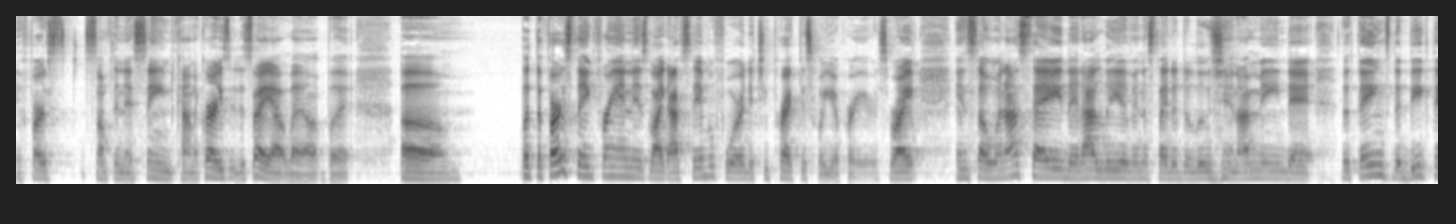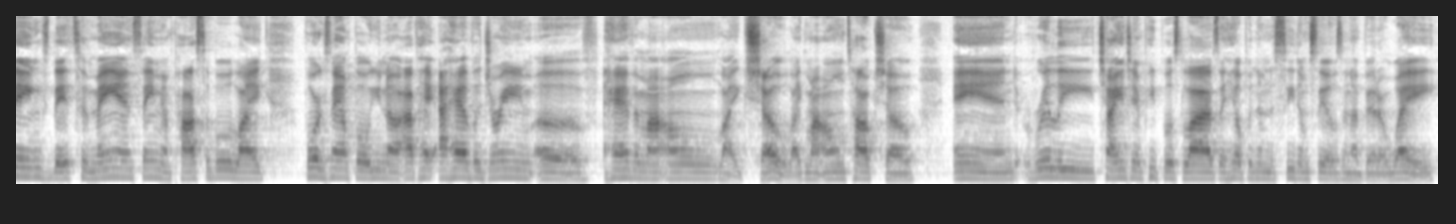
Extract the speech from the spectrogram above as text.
at first something that seemed kind of crazy to say out loud, but um but the first thing, friend, is like I've said before that you practice for your prayers, right? And so when I say that I live in a state of delusion, I mean that the things, the big things that to man seem impossible, like for example, you know, I've ha- I have a dream of having my own like show, like my own talk show and really changing people's lives and helping them to see themselves in a better way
